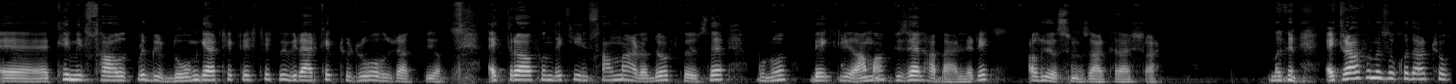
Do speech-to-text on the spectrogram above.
Ee, temiz, sağlıklı bir doğum gerçekleşecek ve bir erkek çocuğu olacak diyor. Etrafındaki insanlar da dört gözle bunu bekliyor ama güzel haberleri alıyorsunuz arkadaşlar. Bakın etrafınız o kadar çok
